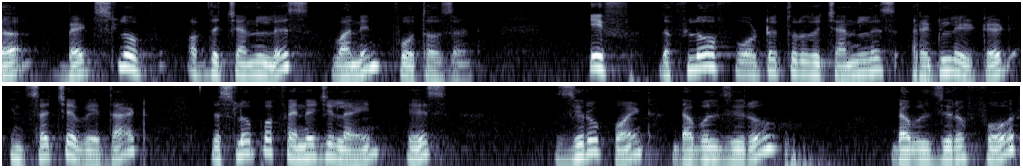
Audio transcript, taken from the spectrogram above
The bed slope of the channel is 1 in 4000. If the flow of water through the channel is regulated in such a way that the slope of energy line is 0.00004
